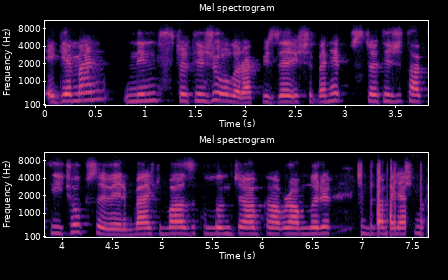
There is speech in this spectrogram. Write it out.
egemenin strateji olarak bize işte ben hep strateji taktiği çok severim. Belki bazı kullanacağım kavramları şimdiden paylaşmak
